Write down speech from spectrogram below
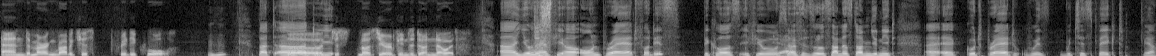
And American barbecue is pretty cool. But uh, so do you just most Europeans don't know it. uh, you This- have your own bread for this? Because if you Yes. serve it through thunderstorm, you need uh, a good bread with which is baked. Yeah.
